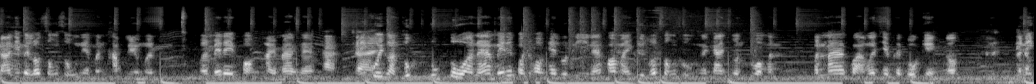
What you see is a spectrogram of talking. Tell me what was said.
การที่เป็นรถทรงสูงเนี่ยมันขับเร็วมันมันไม่ได้ปลอดภัยมากนะอะใช่นี่คุยก่อนทุกทุกตัวนะ ไม่ได้เฉพาะแค่รุ่นนี้นะความหมายคือรถทรงสูงในการชนตัวมันมันมากกว่าเมื่อเทียบกับตัวเก่งเนาะอันนี้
